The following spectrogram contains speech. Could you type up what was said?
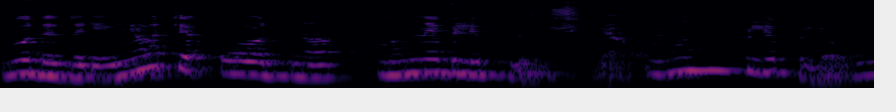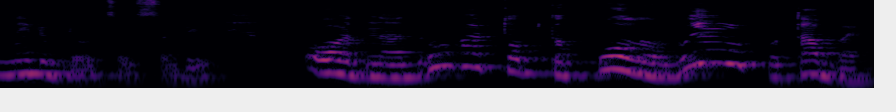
буде дорівнювати одна, ну не вліплю ж я, ну не вліплю, не люблю це в собі. Одна друга, тобто половини кута Б.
